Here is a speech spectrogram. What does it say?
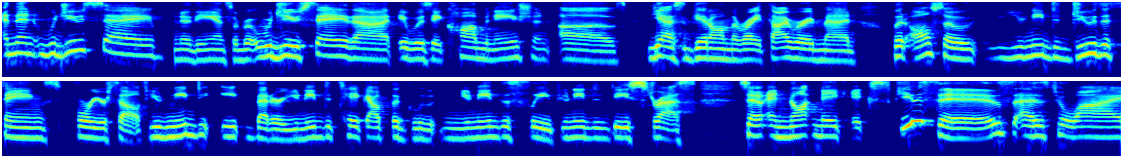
and then would you say I know the answer but would you say that it was a combination of yes get on the right thyroid med but also you need to do the things for yourself. You need to eat better. You need to take out the gluten. You need to sleep. You need to de stress. So, and not make excuses as to why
